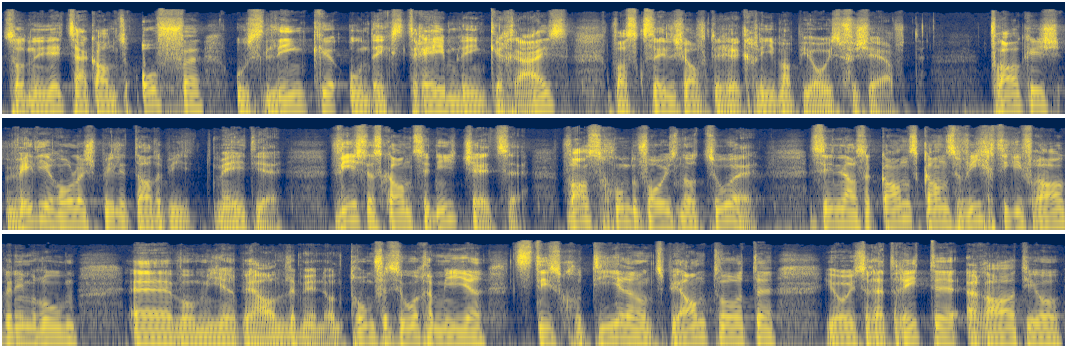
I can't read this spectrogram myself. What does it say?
sondern jetzt auch ganz offen aus linken und extremen extrem linken Kreis, was gesellschaftliche Klima bei uns verschärft. Die Frage ist, welche Rolle spielen da dabei die Medien? Wie ist das Ganze einzuschätzen? Was kommt auf uns noch zu? Es sind also ganz, ganz wichtige Fragen im Raum, äh, die wir behandeln müssen. Und darum versuchen wir zu diskutieren und zu beantworten in unserer dritten Radio-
